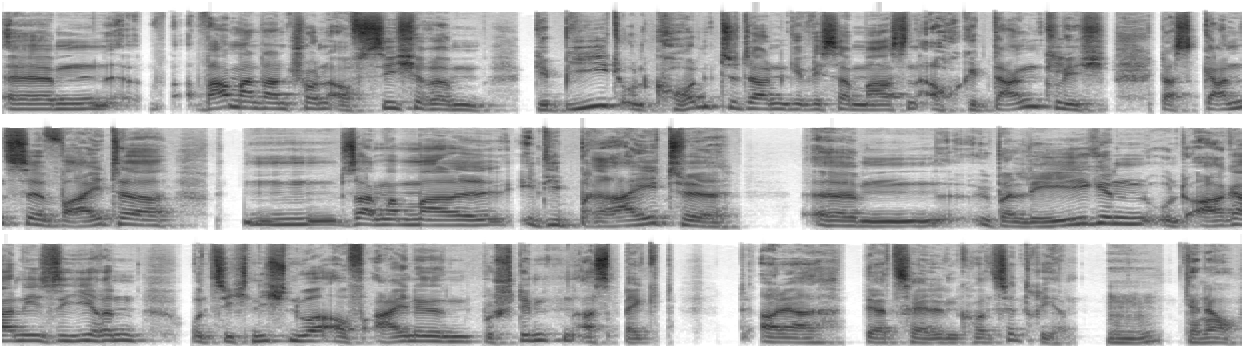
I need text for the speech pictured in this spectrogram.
ähm, war man dann schon auf sicherem Gebiet und konnte dann gewissermaßen auch gedanklich das Ganze weiter, mh, hm, sagen wir mal, in die Breite ähm, überlegen und organisieren und sich nicht nur auf einen bestimmten Aspekt der, Zellen konzentrieren. Mhm, genau.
